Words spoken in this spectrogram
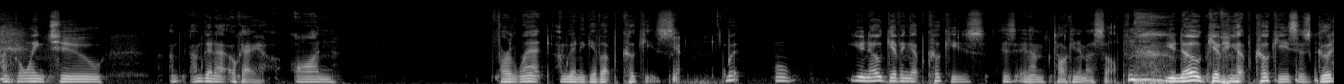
I'm going to. I'm, I'm gonna. Okay. On. For Lent, I'm going to give up cookies. Yeah. But well, you know, giving up cookies is, and I'm talking to myself. you know, giving up cookies is good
